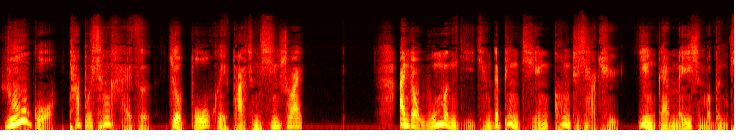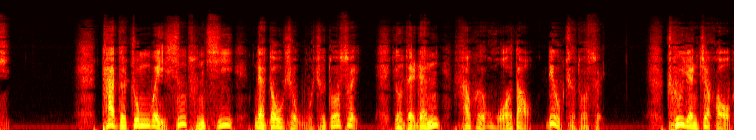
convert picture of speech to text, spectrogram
如果她不生孩子，就不会发生心衰。按照吴梦以前的病情控制下去，应该没什么问题。她的中位生存期那都是五十多岁，有的人还会活到六十多岁。出院之后，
